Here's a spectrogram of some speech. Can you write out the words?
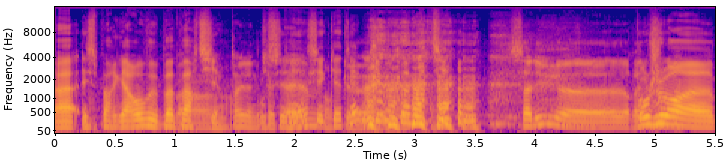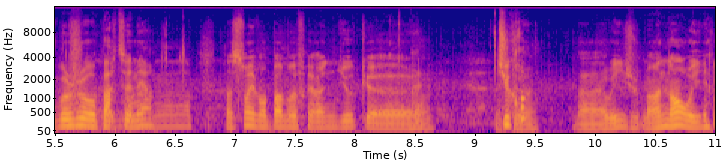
Ah, Espargaro veut pas Bah, partir. il a une c'est KTM, c'est donc, KTM euh, qui veut pas partir. Salut. euh, Bonjour, euh, bonjour aux partenaires. De toute façon, ils vont pas m'offrir une Duke. euh, Ouais. Tu crois? Bah oui, je... maintenant oui.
